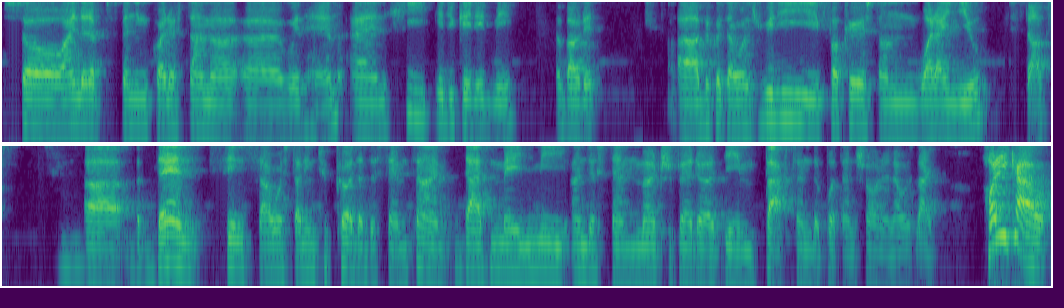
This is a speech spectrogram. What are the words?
so I ended up spending quite a time uh, uh, with him, and he educated me about it uh, because I was really focused on what I knew, stocks. Uh, but then, since I was starting to code at the same time, that made me understand much better the impact and the potential, and I was like, "Holy cow!"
